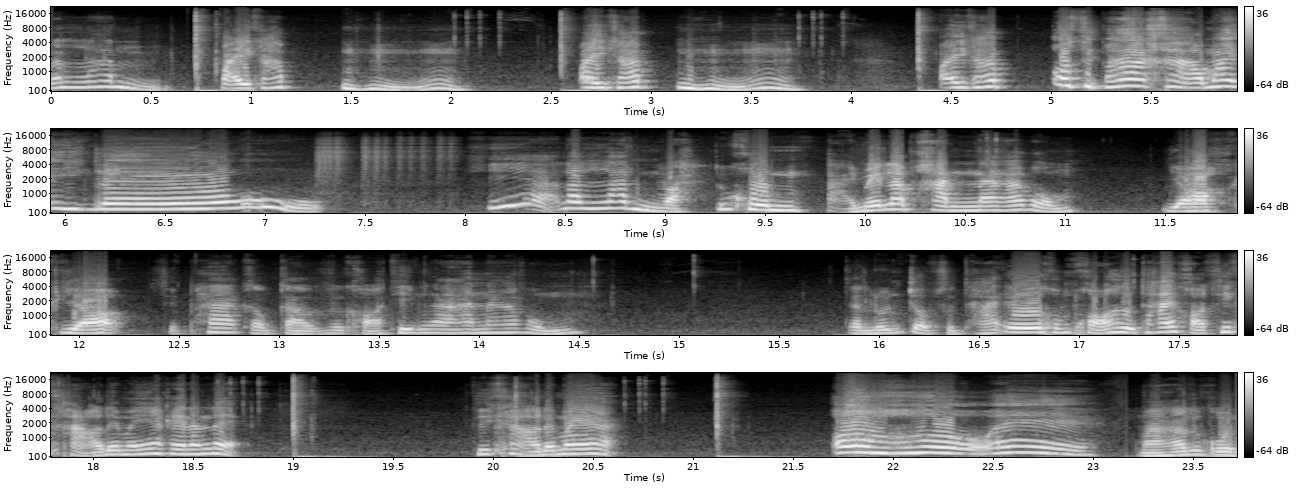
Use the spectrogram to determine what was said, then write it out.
ลั่นลั่นไปครับ อือหือไปครับ อือหือไปครับ โอ้สิบห้าข่าวมาอีกแล้วเฮียลั่นลั่นว่ะ ทุกคนขายเม็ดละพันนะครับผมยอกยอกสิบห้าเก่าๆขอทีมงานนะครับผม จะลุ้นจบสุดท้ายเออผมขอสุดท้ายขอสีขาวได้ไหมแค่นั้นแหละสีขาวได้ไหมอะโอ้โหเอ้มาครับทุกคน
